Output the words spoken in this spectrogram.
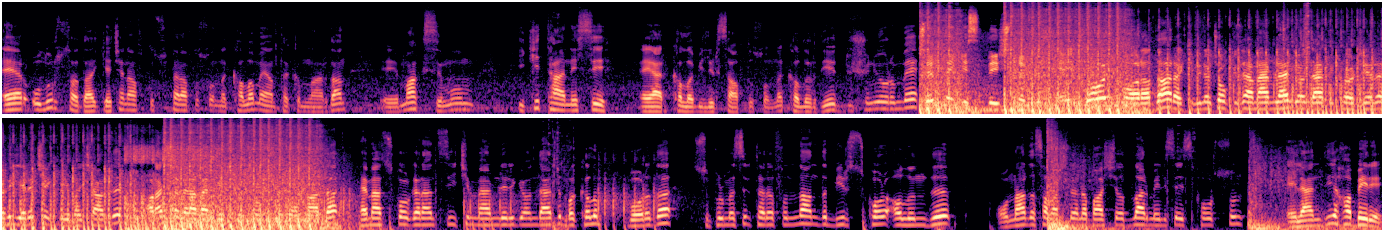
eğer olursa da geçen hafta süper hafta sonunda kalamayan takımlardan e, maksimum iki tanesi eğer kalabilirse hafta sonuna kalır diye düşünüyorum ve Senin dengesini değiştirebilir. Enjoy bu arada rakibine çok güzel mermiler gönderdi. Körcerah'ı yere çekmeyi başardı. Araçla beraber geçmeye çalışıyor onlar da. Hemen skor garantisi için mermileri gönderdi. Bakalım bu arada Supermassive tarafından da bir skor alındı. Onlar da savaşlarına başladılar. Melisa Esports'un elendiği haberi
